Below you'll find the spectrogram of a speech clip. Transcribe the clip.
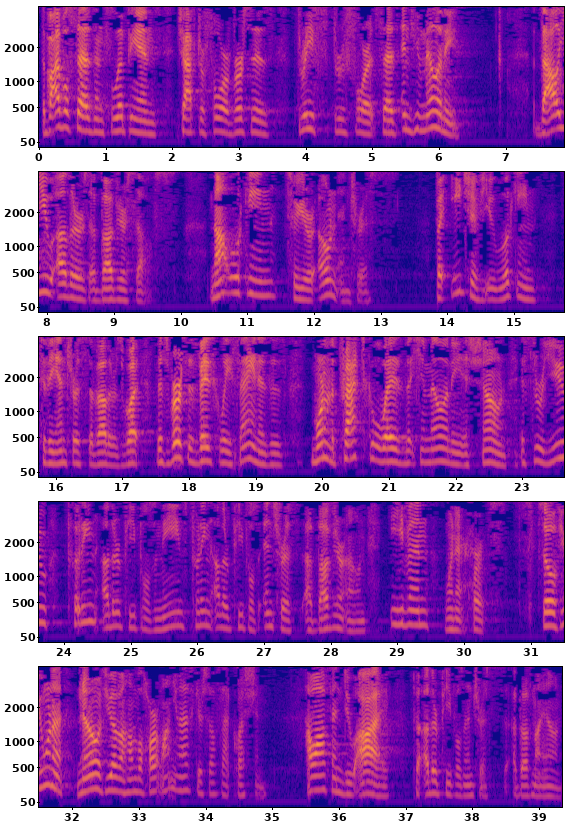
The Bible says in Philippians chapter 4 verses 3 through 4 it says in humility value others above yourselves not looking to your own interests but each of you looking to the interests of others. What this verse is basically saying is, is one of the practical ways that humility is shown is through you putting other people's needs, putting other people's interests above your own, even when it hurts. So if you want to know if you have a humble heart, why don't you ask yourself that question? How often do I put other people's interests above my own?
